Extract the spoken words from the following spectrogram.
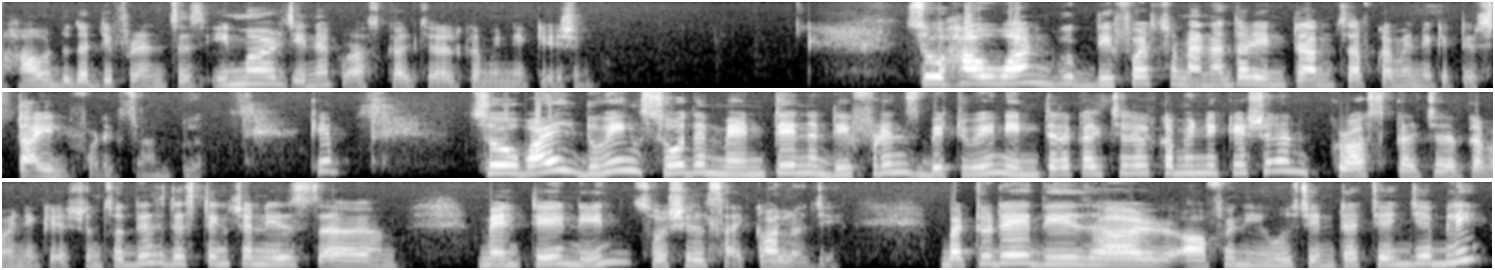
how do the differences emerge in a cross cultural communication. So, how one group differs from another in terms of communicative style for example. Okay. So, while doing so they maintain a difference between intercultural communication and cross cultural communication. So, this distinction is uh, maintained in social psychology but today these are often used interchangeably.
